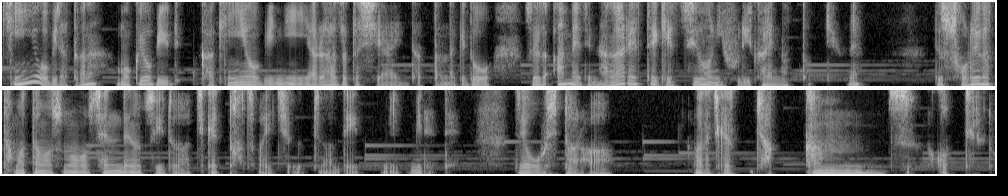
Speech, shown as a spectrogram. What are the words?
金曜日だったかな？木曜日か金曜日にやるはずだった試合だったんだけど、それが雨で流れて月曜に振り替えになったっていうね。で、それがたまたまその宣伝のツイートがチケット発売中っていうので見れて。で、押したら、まだチケット若干数残ってると。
